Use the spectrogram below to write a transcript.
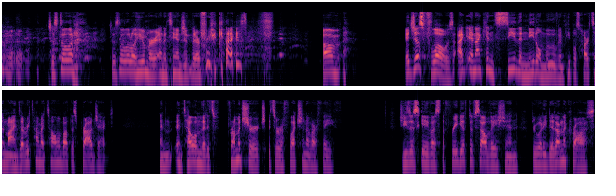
just a little just a little humor and a tangent there for you guys Um, it just flows. I, and I can see the needle move in people's hearts and minds every time I tell them about this project and, and tell them that it's from a church, it's a reflection of our faith. Jesus gave us the free gift of salvation through what he did on the cross.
